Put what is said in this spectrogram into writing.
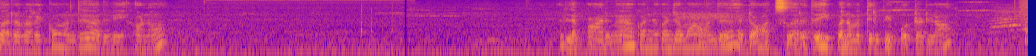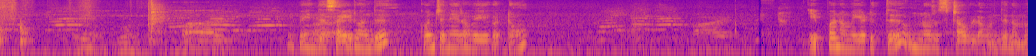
வர வரைக்கும் வந்து அது வேகணும். அதில் பாருங்கள் கொஞ்சம் கொஞ்சமாக வந்து டாட்ஸ் வருது. இப்போ நம்ம திருப்பி போட்டுடலாம். இப்போ இந்த சைடு வந்து கொஞ்ச நேரம் வேகட்டும். இப்போ நம்ம எடுத்து இன்னொரு ஸ்டவ்வில் வந்து நம்ம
